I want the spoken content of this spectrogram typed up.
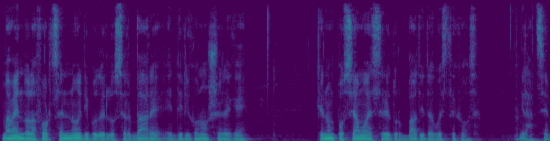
ma avendo la forza in noi di poterlo osservare e di riconoscere che, che non possiamo essere turbati da queste cose. Grazie.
